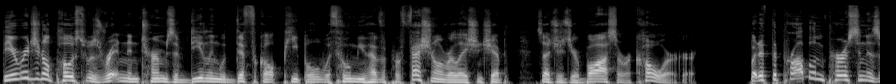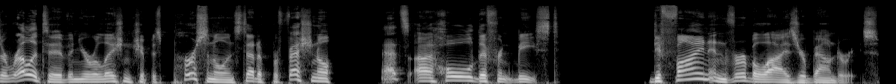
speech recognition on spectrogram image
The original post was written in terms of dealing with difficult people with whom you have a professional relationship, such as your boss or a coworker. But if the problem person is a relative and your relationship is personal instead of professional, that's a whole different beast. Define and verbalize your boundaries.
